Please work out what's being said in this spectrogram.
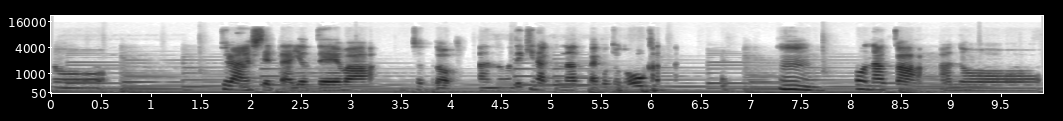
のプランしてた予定はちょっとあのできなくなったことが多かったうん。うん。もうなんかあの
